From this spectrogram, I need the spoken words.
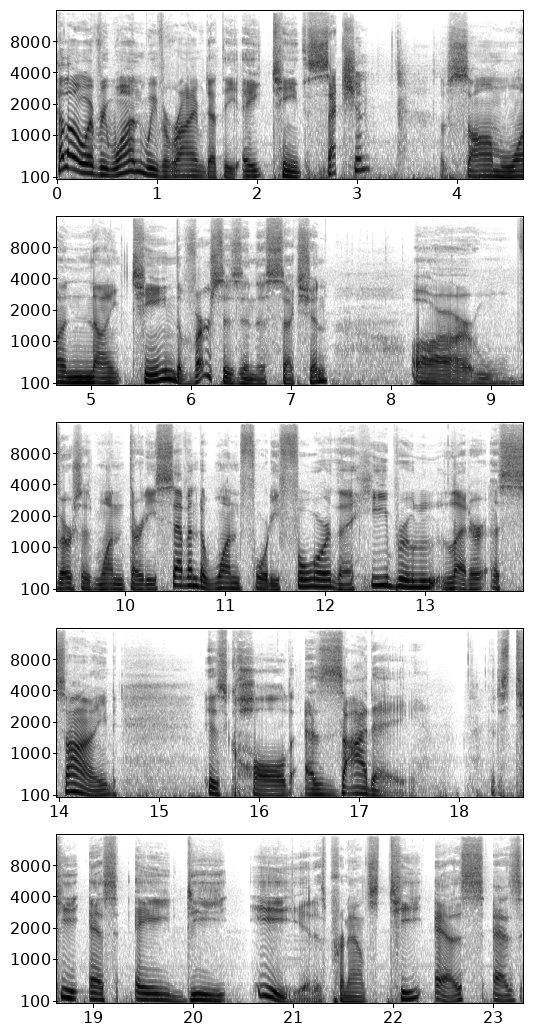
Hello, everyone. We've arrived at the 18th section of Psalm 119. The verses in this section are verses 137 to 144. The Hebrew letter assigned is called Azade. It is T S A D E. It is pronounced T S as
